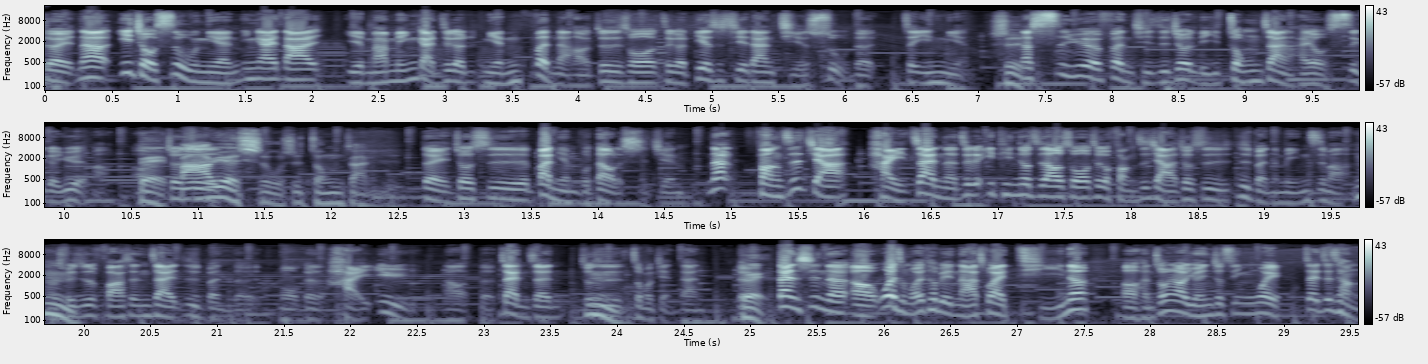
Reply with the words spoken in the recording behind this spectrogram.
对，那一九四五年应该大家也蛮敏感这个年份呐，哈，就是说这个第二次世界大战结束的。这一年是那四月份，其实就离终战还有四个月嘛。对，八、哦就是、月十五是终战日。对，就是半年不到的时间。那纺织甲海战呢？这个一听就知道说，这个纺织甲就是日本的名字嘛，嗯、所以就是发生在日本的某个海域然后的战争，就是这么简单。对但是呢，呃，为什么会特别拿出来提呢？呃，很重要的原因就是因为在这场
